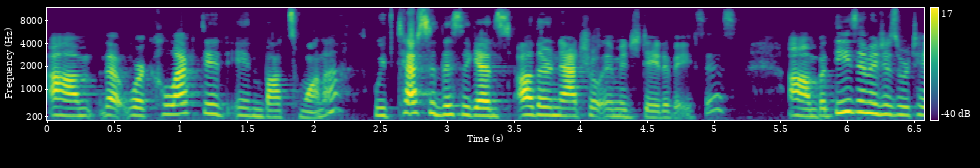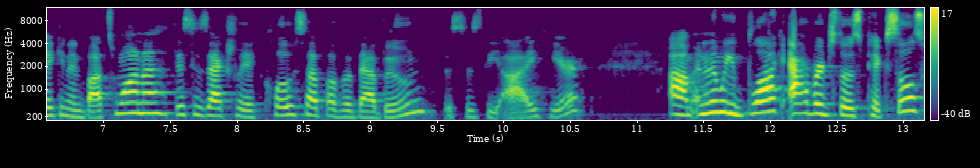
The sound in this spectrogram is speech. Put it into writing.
um, that were collected in Botswana. We've tested this against other natural image databases. Um, but these images were taken in Botswana. This is actually a close-up of a baboon. This is the eye here. Um, and then we block average those pixels,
